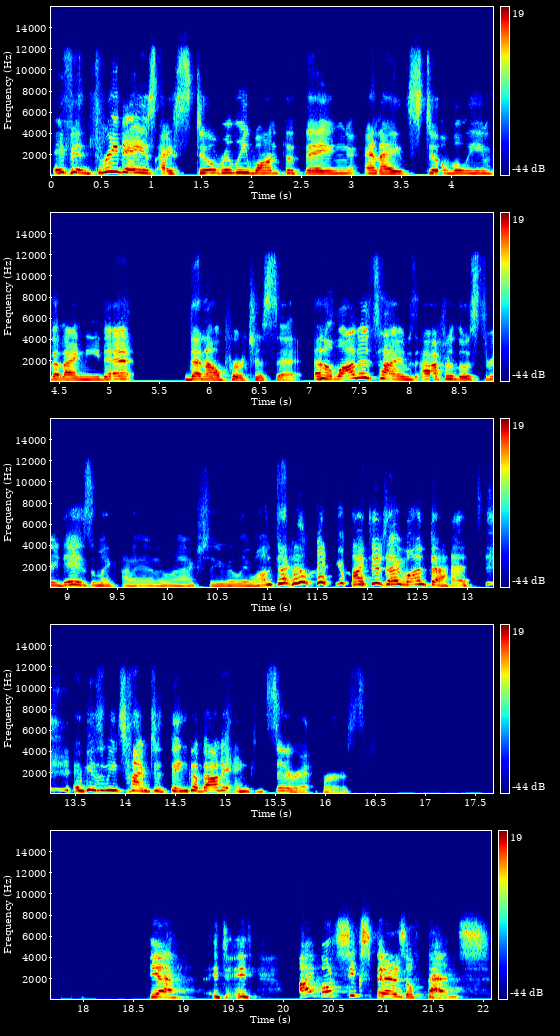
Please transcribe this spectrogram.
If in three days I still really want the thing and I still believe that I need it, then I'll purchase it. And a lot of times after those three days, I'm like, I don't actually really want that. Why did I want that? It gives me time to think about it and consider it first. Yeah, it it I bought six pairs of pants.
